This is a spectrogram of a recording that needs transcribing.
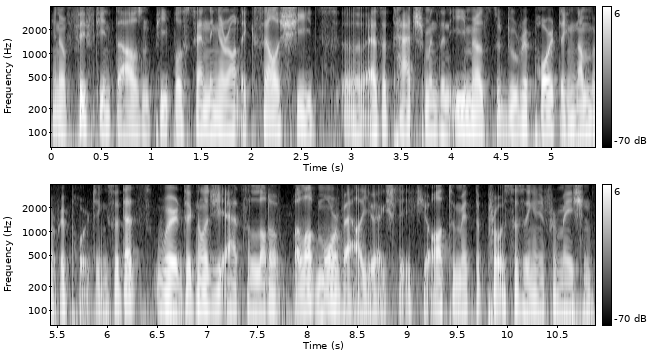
you know 15,000 people sending around Excel sheets uh, as attachments and emails to do reporting, number reporting. So that's where technology adds a lot of a lot more value actually if you automate the processing and information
